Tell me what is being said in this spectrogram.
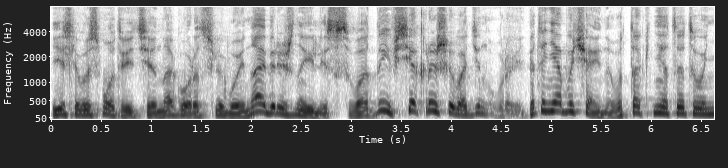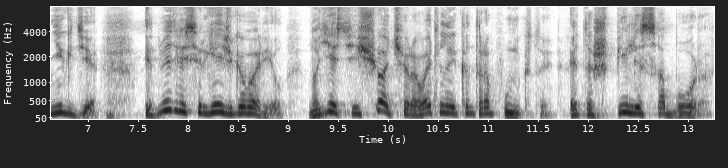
Если вы смотрите на город с любой набережной или с воды, все крыши в один уровень. Это необычайно. Вот так нет этого нигде. И Дмитрий Сергеевич говорил, но есть еще очаровательные контрапункты. Это шпили соборов.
